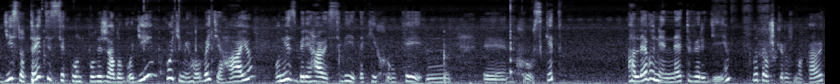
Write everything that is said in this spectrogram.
Дійсно, 30 секунд полежало в воді, потім його витягаю. Вони зберігають свій такий хрумкий е, хрускіт, але вони не тверді, бо трошки розмокають.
